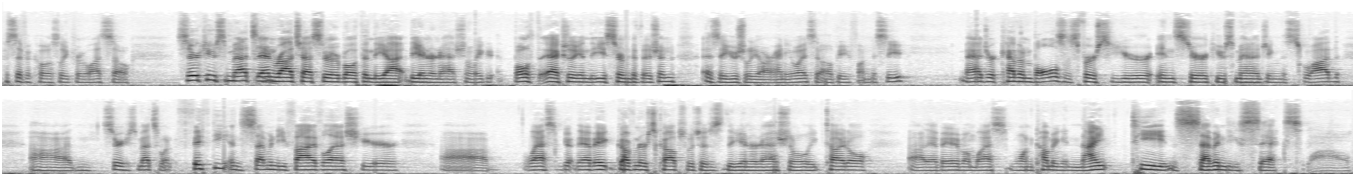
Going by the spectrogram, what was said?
Pacific Coast League for the West. So Syracuse Mets and Rochester are both in the uh, the International League, both actually in the Eastern Division as they usually are anyway. So that'll be fun to see. Manager Kevin Boles, his first year in Syracuse managing the squad. Uh, Syracuse Mets went 50 and 75 last year. Uh, last they have eight Governors Cups, which is the International League title. Uh, they have eight of them. Last one coming in 1976 wow.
